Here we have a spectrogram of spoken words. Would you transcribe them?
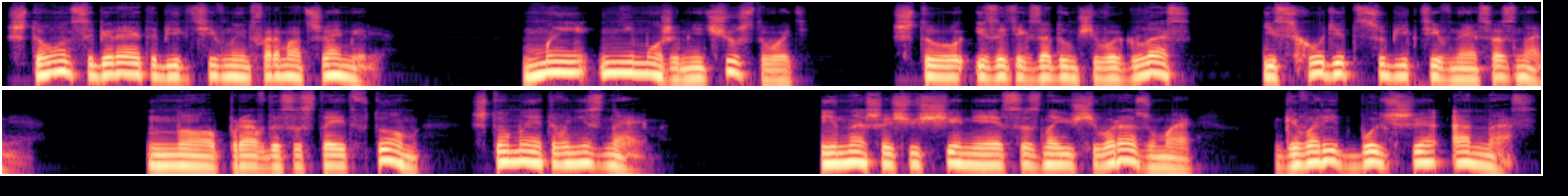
что он собирает объективную информацию о мире. Мы не можем не чувствовать, что из этих задумчивых глаз исходит субъективное сознание. Но правда состоит в том, что мы этого не знаем. И наше ощущение сознающего разума говорит больше о нас,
